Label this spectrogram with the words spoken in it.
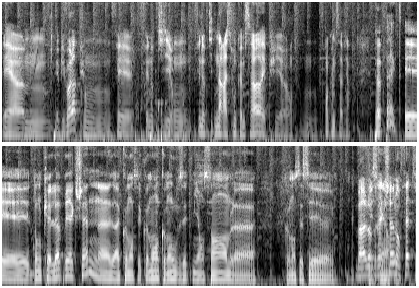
Et, euh, et puis voilà, puis on fait, fait nos petits, on fait nos petites narrations comme ça, et puis euh, on prend comme ça vient. Perfect. Et donc euh, Love Reaction euh, a commencé comment? Comment vous vous êtes mis ensemble euh, Comment ça s'est Bah, Love peu. en fait,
